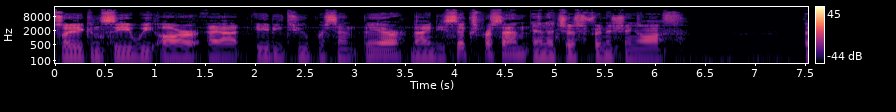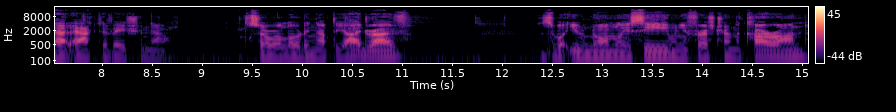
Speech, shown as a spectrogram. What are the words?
So you can see we are at 82% there, 96%, and it's just finishing off that activation now. So we're loading up the iDrive. This is what you normally see when you first turn the car on.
